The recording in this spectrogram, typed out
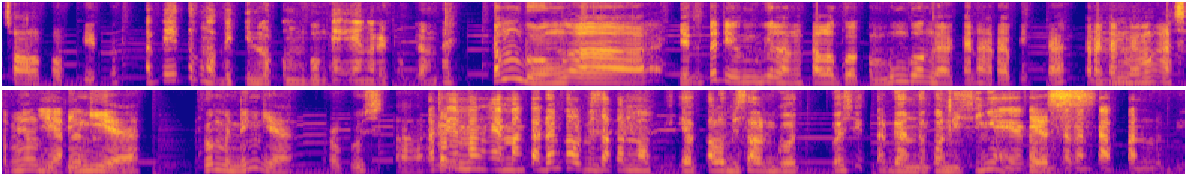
soal kopi itu Tapi itu nggak bikin lo kembung kayak yang Rico bilang tadi. kembung eh itu tadi yang gue bilang kalau gue kembung gue nggak akan arabica karena kan Hmm. memang asamnya lebih Iya, tinggi ya gue mending ya robusta Tapi emang emang kadang kalau misalkan ngopi ya kalau misalkan gue gue sih tergantung kondisinya ya. Kalau Yes. misalkan kapan lebih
